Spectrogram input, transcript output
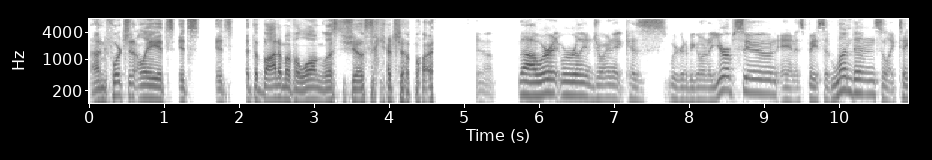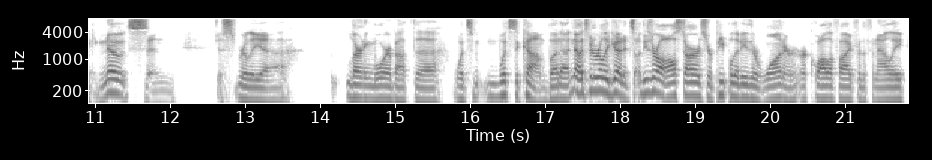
Unfortunately, it's it's it's at the bottom of a long list of shows to catch up on. Yeah. No, we're we're really enjoying it because we're going to be going to Europe soon, and it's based in London. So like taking notes and just really uh learning more about the what's what's to come. But uh no, it's been really good. It's these are all all stars or people that either won or, or qualified for the finale.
